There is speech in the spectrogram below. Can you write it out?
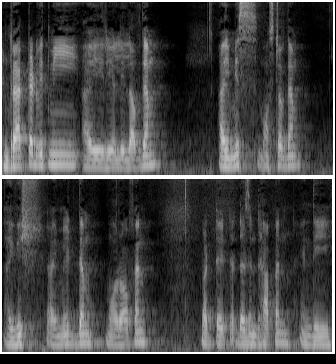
interacted with me. I really love them. I miss most of them. I wish I meet them more often, but it doesn't happen in the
